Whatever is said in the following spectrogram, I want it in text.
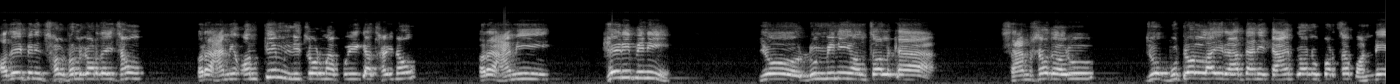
अझै पनि छलफल गर्दैछौँ र हामी अन्तिम निचोडमा पुगेका छैनौँ र हामी फेरि पनि यो लुम्बिनी अञ्चलका सांसदहरू जो बुटोललाई राजधानी कायम गर्नुपर्छ भन्ने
